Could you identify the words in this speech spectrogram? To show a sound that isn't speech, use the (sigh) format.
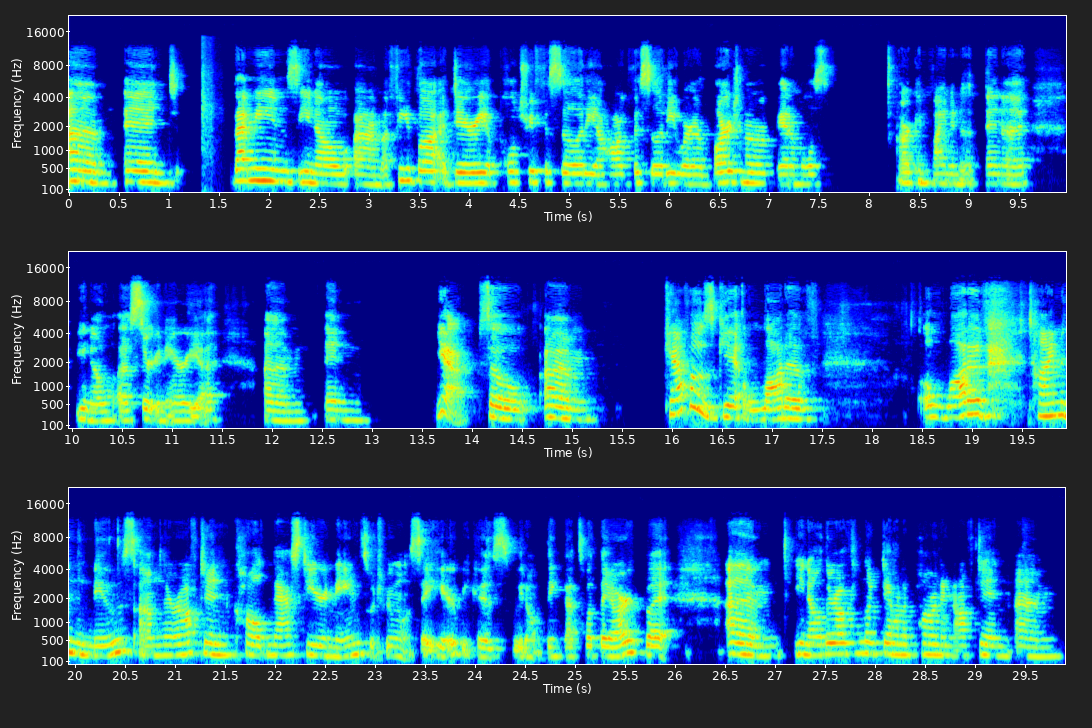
um, and that means, you know, um, a feedlot, a dairy, a poultry facility, a hog facility where a large number of animals are confined in a, in a you know, a certain area. Um, and yeah, so um, CAFOs get a lot of a lot of (laughs) time in the news. Um, they're often called nastier names, which we won't say here because we don't think that's what they are. But um, you know, they're often looked down upon and often, um,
